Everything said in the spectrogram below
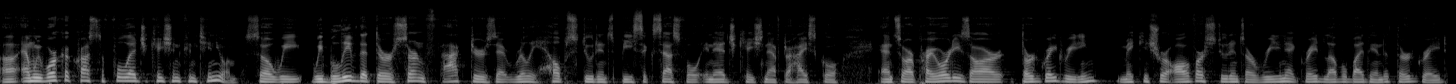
Uh, and we work across the full education continuum. So we, we believe that there are certain factors that really help students be successful in education after high school. And so our priorities are third grade reading, making sure all of our students are reading at grade level by the end of third grade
